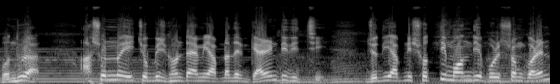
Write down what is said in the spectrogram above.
বন্ধুরা, আসন্ন এই চব্বিশ ঘন্টায় আমি আপনাদের গ্যারেন্টি দিচ্ছি, যদি আপনি সত্যি মন দিয়ে পরিশ্রম করেন,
